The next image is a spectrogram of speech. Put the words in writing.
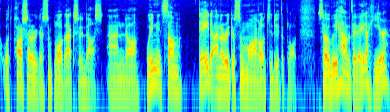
what partial regression plot actually does. And uh, we need some data and a regression model to do the plot. So we have the data here,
